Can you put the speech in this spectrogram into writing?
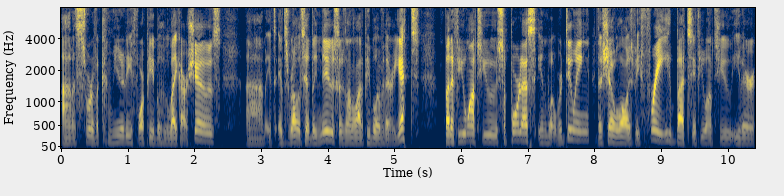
Um, it's sort of a community for people who like our shows. Um, it's, it's relatively new, so there's not a lot of people over there yet. But if you want to support us in what we're doing, the show will always be free. But if you want to either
